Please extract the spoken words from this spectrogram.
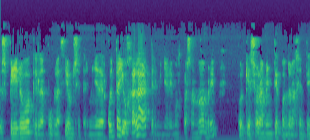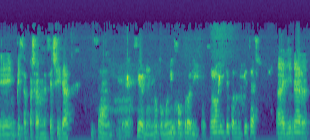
espero que la población se termine de dar cuenta y ojalá terminaremos pasando hambre, porque solamente cuando la gente empieza a pasar necesidad, quizá reaccionan, ¿no? Como el hijo pródigo. Solamente cuando empiezas a llenar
